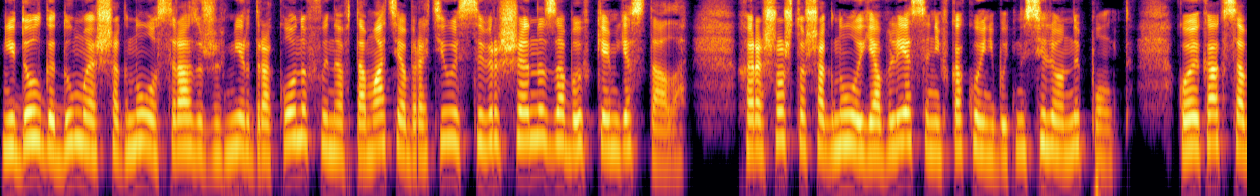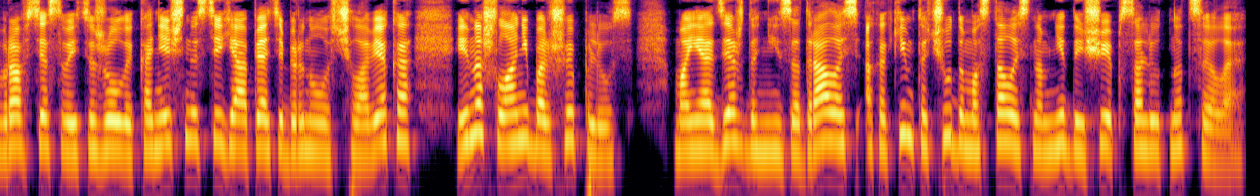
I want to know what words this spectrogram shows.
Недолго думая, шагнула сразу же в мир драконов и на автомате обратилась, совершенно забыв, кем я стала. Хорошо, что шагнула я в лес, а не в какой-нибудь населенный пункт. Кое-как собрав все свои тяжелые конечности, я опять обернулась человека и нашла небольшой плюс. Моя одежда не задралась, а каким-то чудом осталась на мне, да еще и абсолютно целая.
